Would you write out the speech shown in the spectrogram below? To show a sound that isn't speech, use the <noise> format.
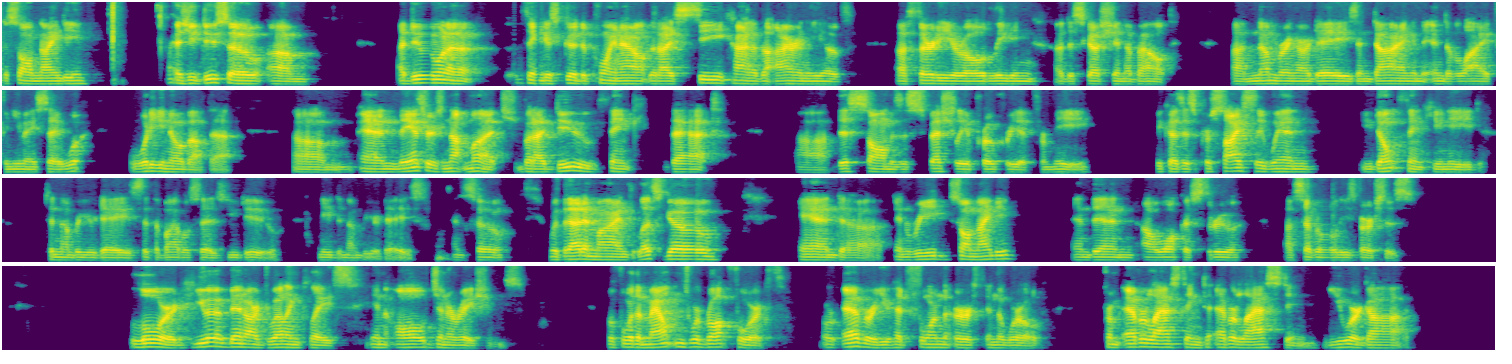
to Psalm 90. As you do so, um, I do want to think it's good to point out that I see kind of the irony of a 30 year old leading a discussion about uh, numbering our days and dying in the end of life. And you may say, what, what do you know about that? Um, and the answer is not much, but I do think that uh, this psalm is especially appropriate for me because it's precisely when you don't think you need to number your days that the Bible says you do need to number your days. And so, with that in mind, let's go and uh, and read Psalm 90, and then I'll walk us through uh, several of these verses. Lord, you have been our dwelling place in all generations. Before the mountains were brought forth, or ever you had formed the earth and the world, from everlasting to everlasting, you are God.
